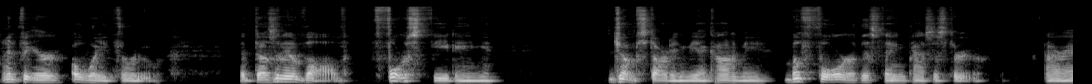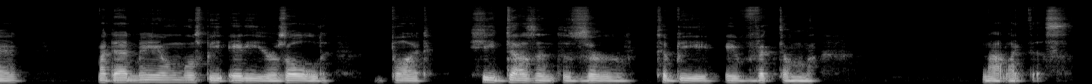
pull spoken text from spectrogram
and figure a way through that doesn't involve force feeding, jump starting the economy before this thing passes through. All right. My dad may almost be 80 years old, but he doesn't deserve to be a victim. Not like this.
